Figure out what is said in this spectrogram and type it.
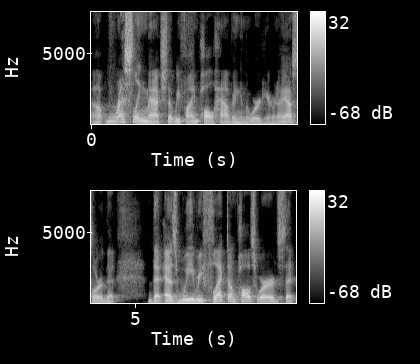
uh, wrestling match that we find Paul having in the word here. And I ask, Lord, that that as we reflect on Paul's words, that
